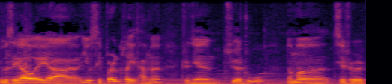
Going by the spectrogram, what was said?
UCLA 啊、UC Berkeley 他们之间角逐。那么其实。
